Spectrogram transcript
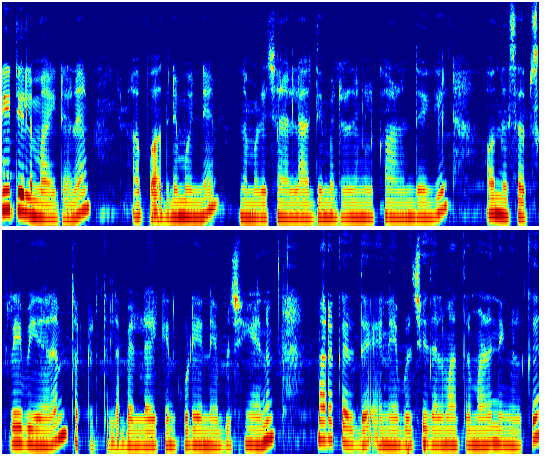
ഡീറ്റെയിലുമായിട്ടാണ്. അപ്പോൾ അതിന് മുന്നേ നമ്മുടെ ചാനൽ ആദ്യമായിട്ടാണ് നിങ്ങൾ കാണുന്നതെങ്കിൽ ഒന്ന് സബ്സ്ക്രൈബ് ചെയ്യാനും തൊട്ടടുത്തുള്ള ബെല്ലൈക്കൻ കൂടി എനേബിൾ ചെയ്യാനും മറക്കരുത്. എനേബിൾ ചെയ്താൽ മാത്രമാണ് നിങ്ങൾക്ക്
